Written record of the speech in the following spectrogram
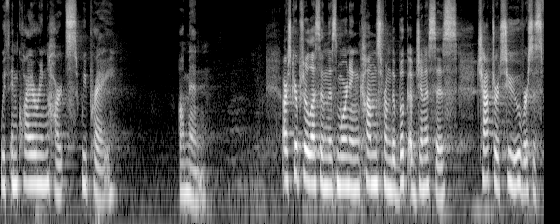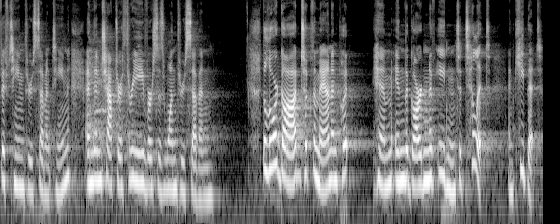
With inquiring hearts, we pray. Amen. Our scripture lesson this morning comes from the book of Genesis, chapter 2, verses 15 through 17, and then chapter 3, verses 1 through 7. The Lord God took the man and put him in the Garden of Eden to till it and keep it.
